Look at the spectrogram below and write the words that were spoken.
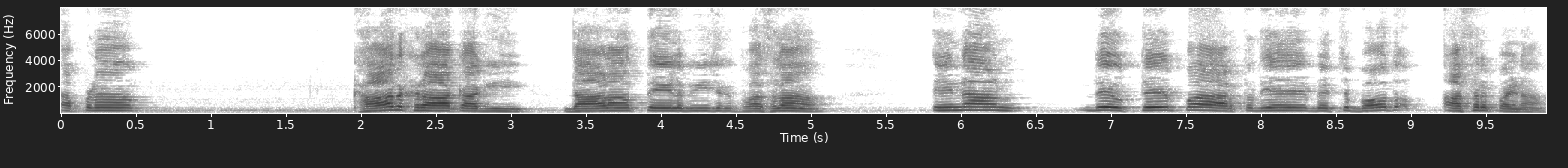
ਆਪਣਾ ਖਾਦ ਖਰਾਕ ਆ ਗਈ, ਦਾਲਾਂ, ਤੇਲ ਬੀਜ, ਫਸਲਾਂ, ਇਹਨਾਂ ਦੇ ਉੱਤੇ ਭਾਰਤ ਦੇ ਵਿੱਚ ਬਹੁਤ ਅਸਰ ਪੈਣਾ।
